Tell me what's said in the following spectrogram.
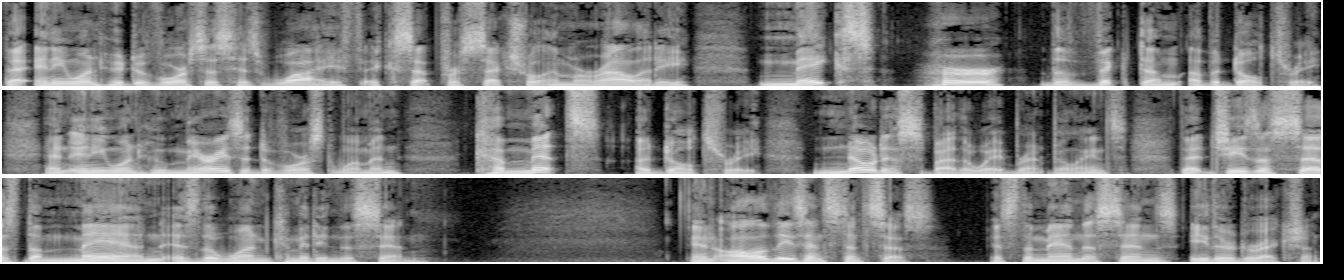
that anyone who divorces his wife, except for sexual immorality, makes her the victim of adultery. And anyone who marries a divorced woman commits adultery. Notice, by the way, Brent Billings, that Jesus says the man is the one committing the sin. In all of these instances, it's the man that sins either direction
